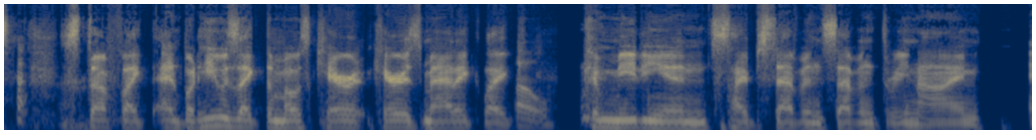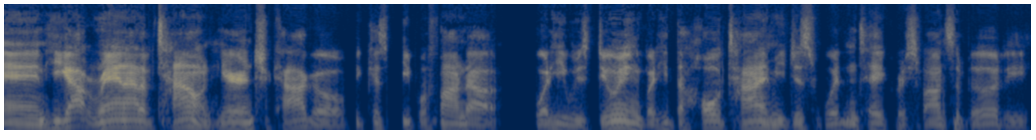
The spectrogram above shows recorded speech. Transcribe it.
Uh, stuff like and but he was like the most char- charismatic like Oh, comedian type 7739 and he got ran out of town here in chicago because people found out what he was doing but he the whole time he just wouldn't take responsibility.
